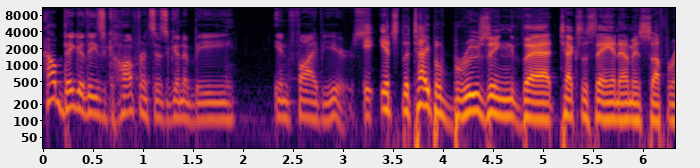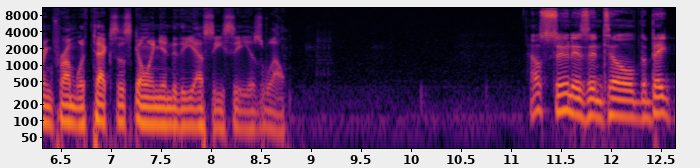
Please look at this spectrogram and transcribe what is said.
how big are these conferences going to be in five years? It's the type of bruising that Texas A&M is suffering from with Texas going into the SEC as well. How soon is it until the Big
